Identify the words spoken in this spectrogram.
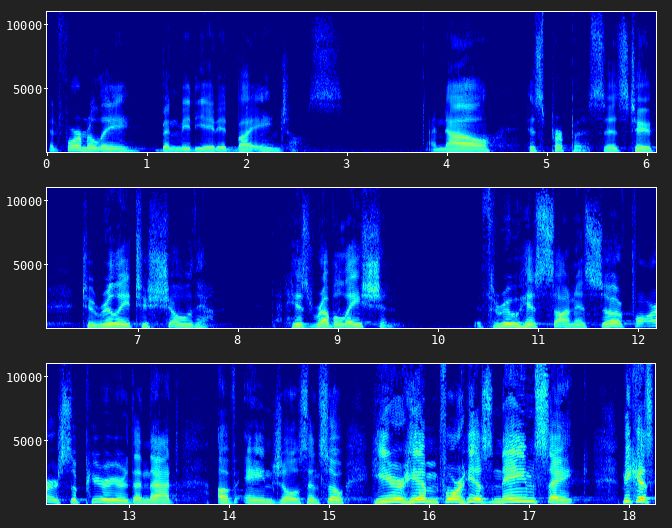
had formerly been mediated by angels. And now his purpose is to, to really to show them that his revelation through his son is so far superior than that of angels. And so hear him for his name's sake, because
